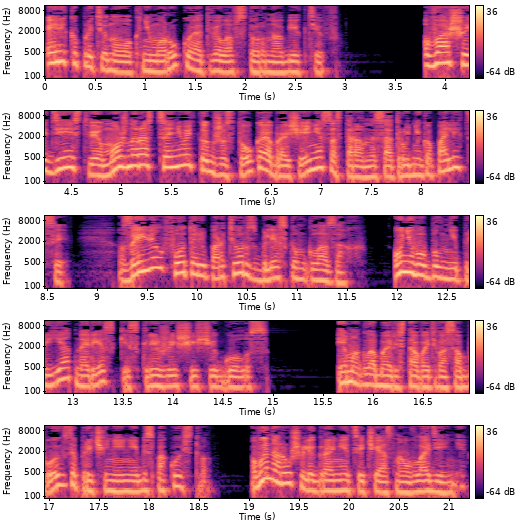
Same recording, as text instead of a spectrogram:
Эрика протянула к нему руку и отвела в сторону объектив. «Ваши действия можно расценивать как жестокое обращение со стороны сотрудника полиции», заявил фоторепортер с блеском в глазах. У него был неприятно резкий, скрежещущий голос. «Я могла бы арестовать вас обоих за причинение беспокойства. Вы нарушили границы частного владения»,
